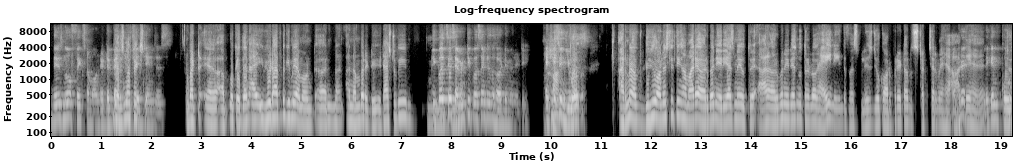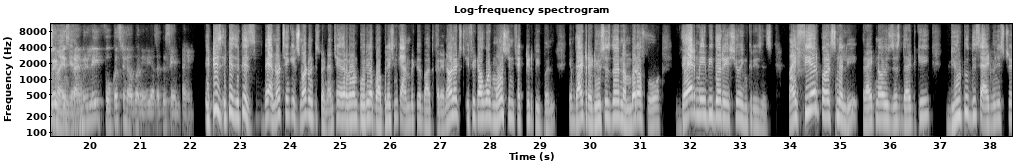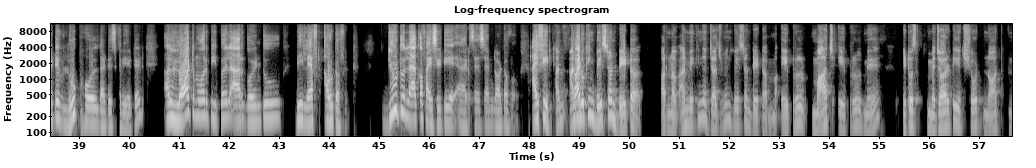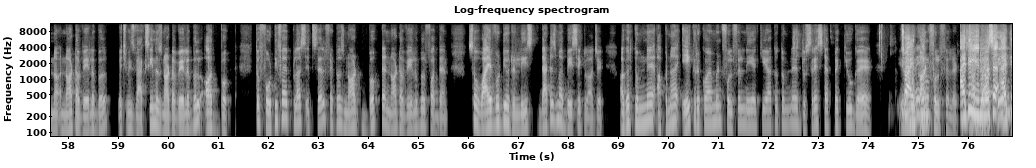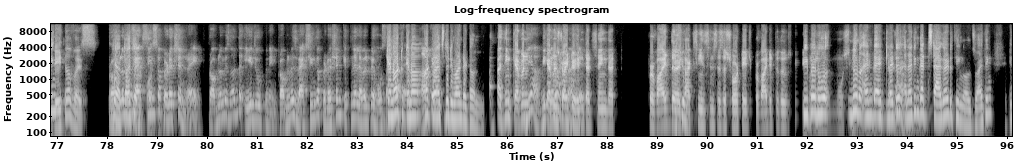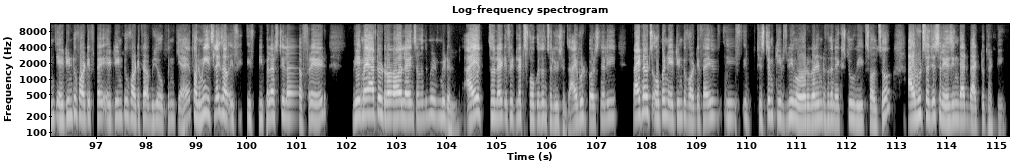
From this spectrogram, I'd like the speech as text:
there is no fixed amount it depends there is no fixed changes but uh, okay then i you would have to give me amount uh, a number it, it has to be People say 70% is a herd immunity. At least in US. Arnav do you honestly think हमारे urban areas में उतरे urban areas में उतने लोग है ही नहीं in the first place जो कॉर्पोरेट और स्ट्रक्चर में है आते हैं लेकिन is आएँगे। primarily focused in urban areas at the same time. It is it is it is I am not saying it's not going to spend I am saying अगर हम पूरी पॉपुलेशन के एम्बिट पे बात करें now let's if you talk about most infected people if that reduces the number of वो there may be the ratio increases my fear personally right now is just that ki due to this administrative loophole that is created a lot more people are going to be left out of it due to lack of ict access and lot of i feel I'm I'm But- looking based on data or no. I'm making a judgment based on data. April, March, April, May. It was majority. It showed not not, not available, which means vaccine is not available or booked. So 45 plus itself, it was not booked and not available for them. So why would you release? That is my basic logic. अगर तुमने अपना एक requirement fulfil नहीं किया तो तुमने दूसरे step पे क्यों गए So I can't fulfill it i think universal i vaccine think data wise Problem तो I is think- vaccine का production, right? Problem is not the age opening. Problem is vaccine का production कितने level पे हो सकता cannot है. cannot वहाँ match the demand at all I think Kevin Yeah, Kevin's trying to hint it. at saying that provide the you, vaccine since there's a shortage provided to those people, people who are mostly. No no and, and let us and i think that staggered thing also. I think in 18 to 45 18 to 45 abhi jo open kiya hai for me it's like if if people are still afraid we may have to draw a line somewhere in the middle. I so let if it let's focus on solutions. I would personally right now it's open 18 to 45 if it system keeps being overwhelmed for the next two weeks also i would suggest raising that back to 30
